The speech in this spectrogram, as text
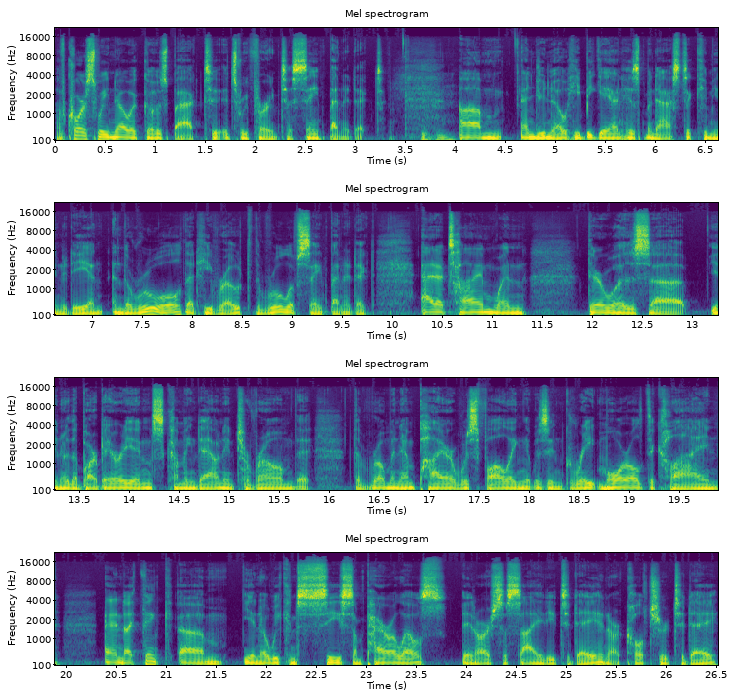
Of course, we know it goes back to, it's referring to Saint Benedict. Um, and you know, he began his monastic community and, and the rule that he wrote, the rule of Saint Benedict, at a time when there was. Uh, you know the barbarians coming down into Rome. The the Roman Empire was falling. It was in great moral decline, and I think um, you know we can see some parallels in our society today, in our culture today.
